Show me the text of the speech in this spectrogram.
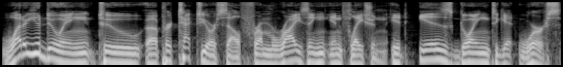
What are you doing to uh, protect yourself from rising inflation? It is going to get worse.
